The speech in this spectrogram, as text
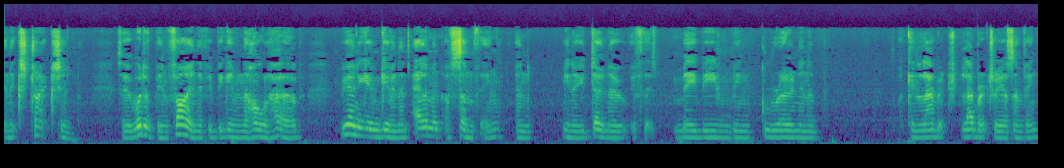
an extraction. So it would have been fine if you'd been given the whole herb. You're only given given an element of something, and you know you don't know if it's maybe even been grown in a fucking laboratory or something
